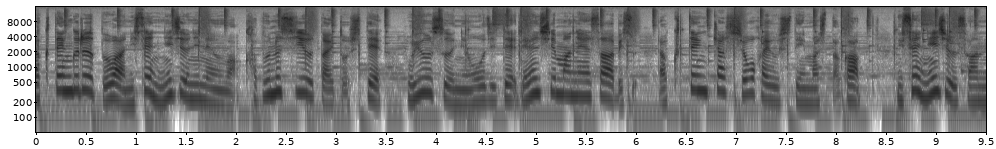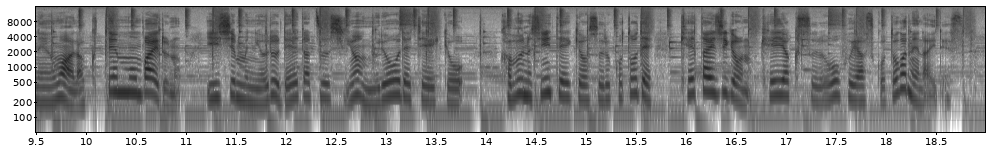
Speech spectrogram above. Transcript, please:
楽天グループは2022年は株主優待として保有数に応じて電子マネーサービス楽天キャッシュを配布していましたが2023年は楽天モバイルの eSIM によるデータ通信を無料で提供株主に提供することで携帯事業の契約数を増やすことが狙いです。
